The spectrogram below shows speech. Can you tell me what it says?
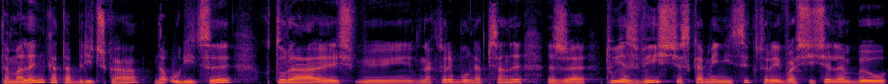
ta maleńka tabliczka na ulicy, która, y, y, na której było napisane, że tu jest wyjście z kamienicy, której właścicielem był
